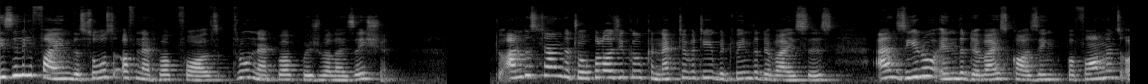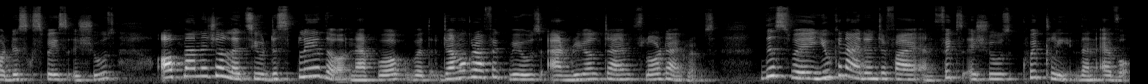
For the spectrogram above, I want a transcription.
Easily find the source of network faults through network visualization. To understand the topological connectivity between the devices and zero in the device causing performance or disk space issues, OpManager lets you display the network with demographic views and real time floor diagrams. This way, you can identify and fix issues quickly than ever.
